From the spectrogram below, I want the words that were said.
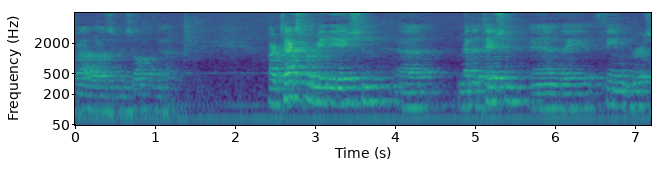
well as a result of that. Our text for mediation, uh, meditation, and the theme verse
